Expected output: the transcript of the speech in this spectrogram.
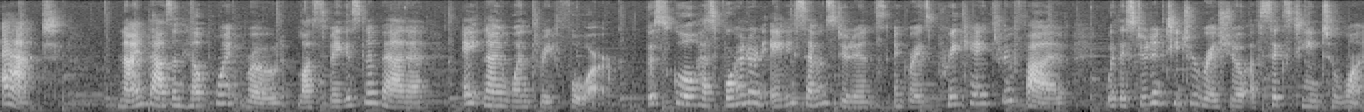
at 9000 Hill Point Road, Las Vegas, Nevada 89134. This school has 487 students in grades pre-K through 5 with a student-teacher ratio of 16 to 1.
